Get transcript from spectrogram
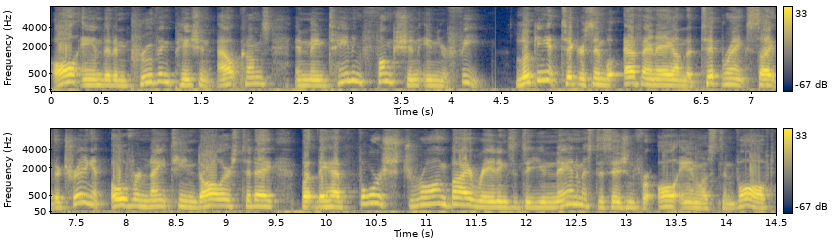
all aimed at improving patient outcomes and maintaining function in your feet. Looking at ticker symbol FNA on the TipRank site, they're trading at over $19 today, but they have four strong buy ratings. It's a unanimous decision for all analysts involved,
